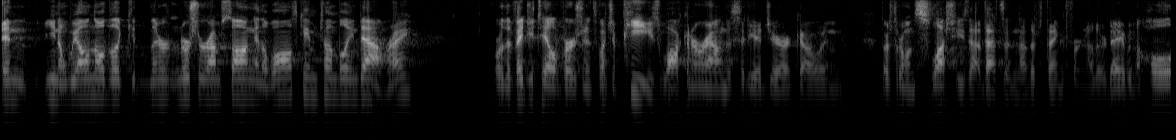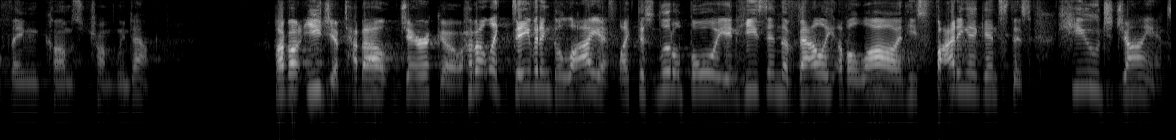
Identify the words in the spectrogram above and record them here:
And, you know, we all know the nursery rhyme song, and the walls came tumbling down, right? Or the VeggieTale version, it's a bunch of peas walking around the city of Jericho, and they're throwing slushies out. That's another thing for another day, but the whole thing comes tumbling down. How about Egypt? How about Jericho? How about like David and Goliath, like this little boy, and he's in the valley of Elah and he's fighting against this huge giant.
